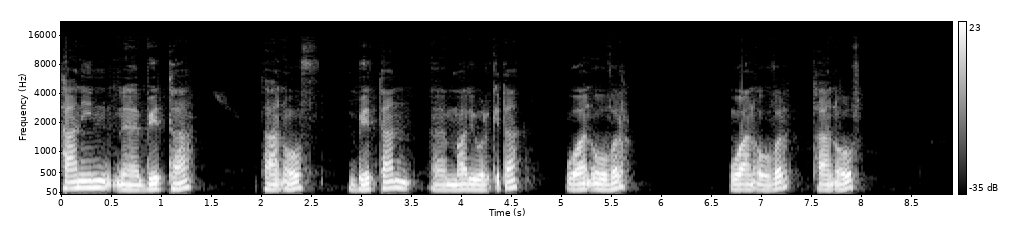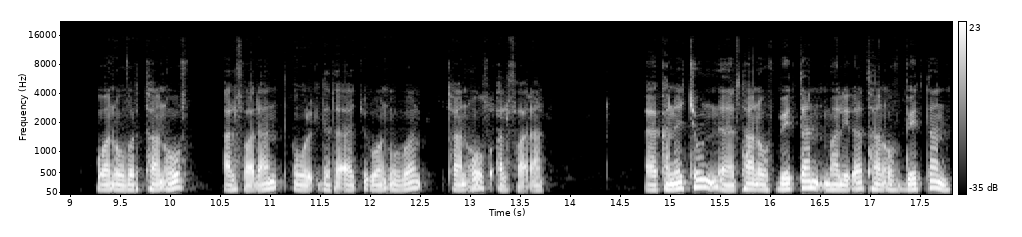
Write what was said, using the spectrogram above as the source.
taaniin beettaa taan oof beettaan maalii walqixa waan oovar waan oovar taan oof waan oovar taan oof alfaadhaan walqixa ta'a jechuudha waan over taan of alfaadhaan. Kana jechuun taan of beettaan maalidha taan of beettaan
